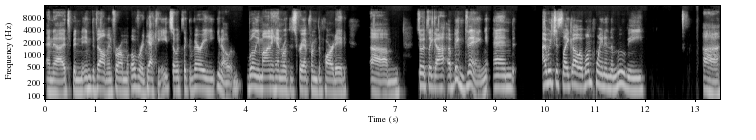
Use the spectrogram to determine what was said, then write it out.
and uh, it's been in development for um, over a decade. So it's like a very, you know, William Monahan wrote the script from Departed. Um, so it's like a, a big thing. And I was just like, oh, at one point in the movie, uh,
